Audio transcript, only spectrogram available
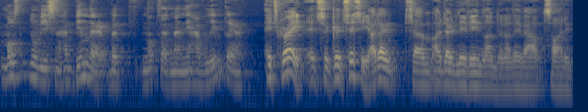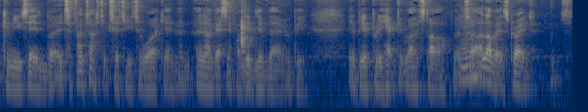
Most Norwegians have been there, but not that many have lived there. It's great. It's a good city. I don't, um, I don't live in London. I live outside and commute in, but it's a fantastic city to work in. And, and I guess if I did live there, it would be, it'd be a pretty hectic lifestyle. But uh, Mm. I love it. It's great. It's,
